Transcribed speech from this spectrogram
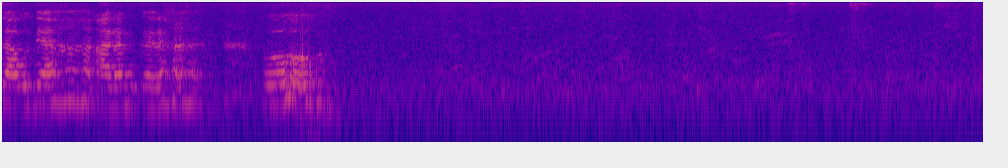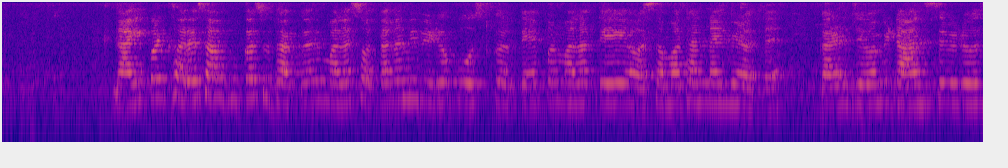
जाऊ द्या. आराम करा. हो हो. नाही पण खरं सांगू का सुधाकर? मला स्वतःला मी व्हिडिओ पोस्ट करते पण मला ते समाधान नाही मिळत आहे. कारण जेव्हा मी डान्सचे व्हिडिओज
